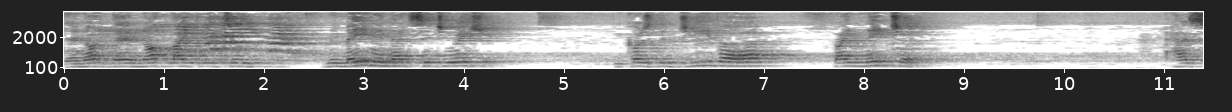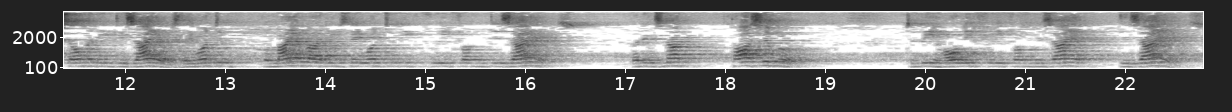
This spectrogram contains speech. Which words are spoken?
They're not, they're not likely to remain in that situation because the jiva by nature has so many desires. They want to, the Mayavadis, they want to be free from desires. But it's not possible to be wholly free from desire, desires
